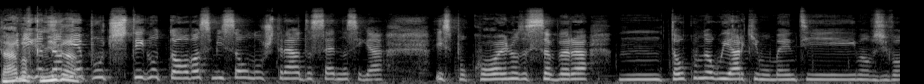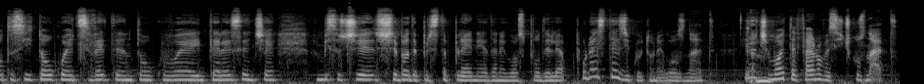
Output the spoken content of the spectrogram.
Да, Книгата книга... ми е почти готова, смисъл, но ще трябва да седна сега и спокойно да се събера. М- толкова много ярки моменти има в живота си, толкова е цветен, толкова е интересен, че мисля, че ще бъде престъпление да не го споделя. Поне с тези, които не го знаят. Иначе моите фенове всичко знаят.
